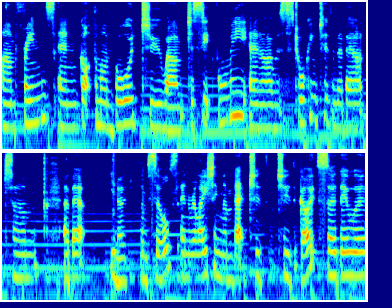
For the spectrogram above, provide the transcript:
um, friends and got them on board to um, to sit for me, and I was talking to them about um, about you know themselves and relating them back to to the goats. So there were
